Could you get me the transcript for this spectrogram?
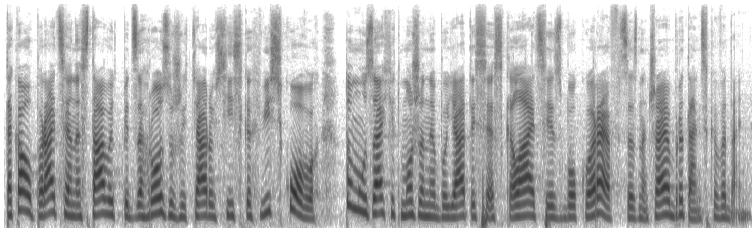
така операція не ставить під загрозу життя російських військових. Тому захід може не боятися ескалації з боку РФ, зазначає британське видання.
